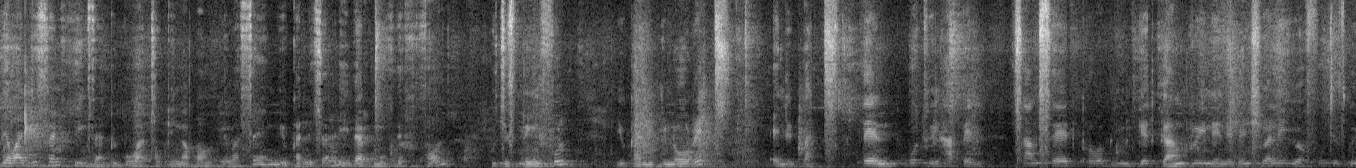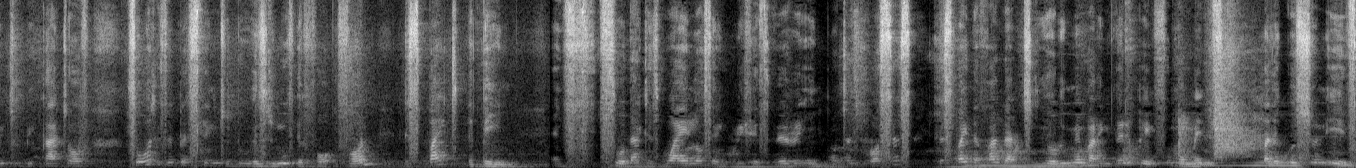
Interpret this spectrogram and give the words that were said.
there were different things that people were talking about. They were saying you can either remove the thorn, which is painful, you can ignore it, and but then what will happen? Some said probably you'll get gangrene and eventually your foot is going to be cut off. So what is the best thing to do is remove the thorn despite the pain. And so that is why loss and grief is a very important process, despite the fact that you're remembering very painful moments. But the question is,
